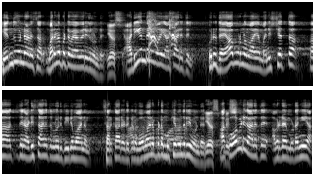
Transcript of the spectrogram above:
എന്തുകൊണ്ടാണ് സാർ മരണപ്പെട്ട വ്യാപാരികളുണ്ട്? Yes. അടിയന്തരമായി അക്കാര്യത്തിൽ ഒരു ദയാപൂർണമായ മനുഷ്യത്വത്തിന് അടിസ്ഥാനത്തിലുള്ള ഒരു തീരുമാനം സർക്കാർ എടുക്കണം. ബഹുമാനപ്പെട്ട മുഖ്യമന്ത്രിയുമുണ്ട്. ഉണ്ട് ആ കോവിഡ് കാലത്ത് അവരുടെ മുടങ്ങിയ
